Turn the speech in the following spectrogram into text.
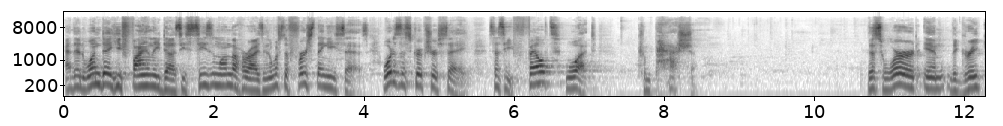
And then one day he finally does. He sees him on the horizon. And what's the first thing he says? What does the scripture say? It says he felt what? Compassion. This word in the Greek,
